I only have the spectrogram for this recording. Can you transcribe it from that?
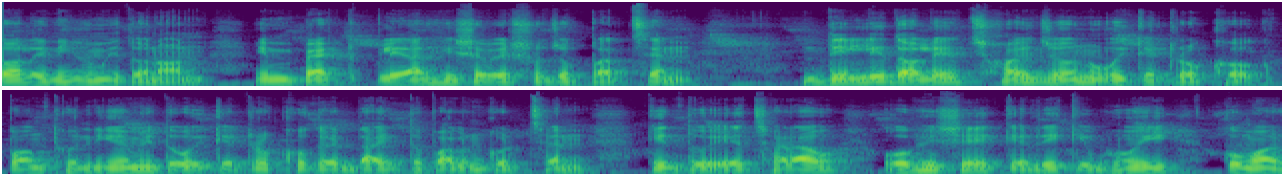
দলে নিয়মিত নন, ইম্প্যাক্ট প্লেয়ার হিসেবে সুযোগ পাচ্ছেন। দিল্লি দলে ছয়জন উইকেটরক্ষক, পন্থ নিয়মিত উইকেটরক্ষকের দায়িত্ব পালন করছেন, কিন্তু এছাড়াও অভিষেক, রিকি ভুঁই, কুমার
